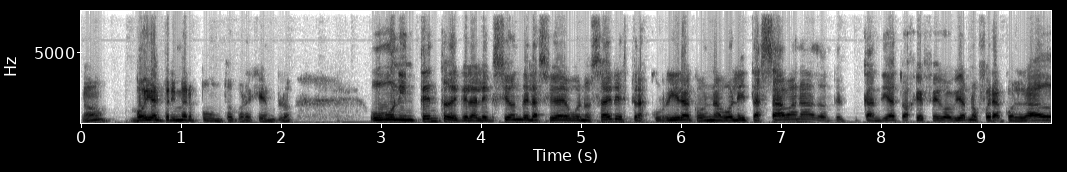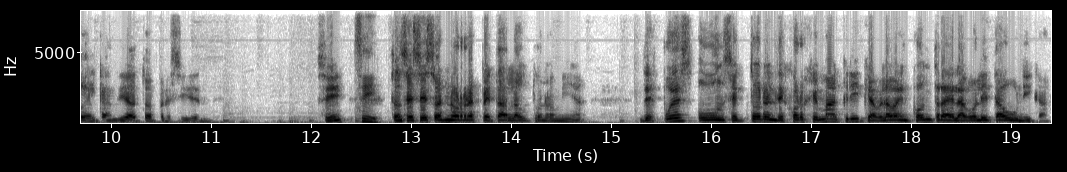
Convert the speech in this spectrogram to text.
¿no? Voy al primer punto, por ejemplo. Hubo un intento de que la elección de la ciudad de Buenos Aires transcurriera con una boleta sábana donde el candidato a jefe de gobierno fuera colgado del candidato a presidente. ¿Sí? Sí. Entonces eso es no respetar la autonomía. Después hubo un sector, el de Jorge Macri, que hablaba en contra de la boleta única.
